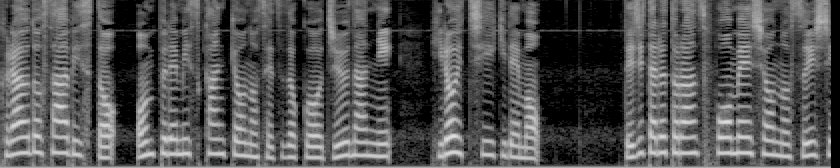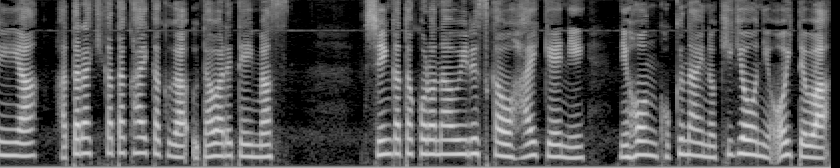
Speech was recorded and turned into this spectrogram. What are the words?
クラウドサービスとオンプレミス環境の接続を柔軟に広い地域でもデジタルトランスフォーメーションの推進や働き方改革が謳われています。新型コロナウイルス化を背景に日本国内の企業においては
